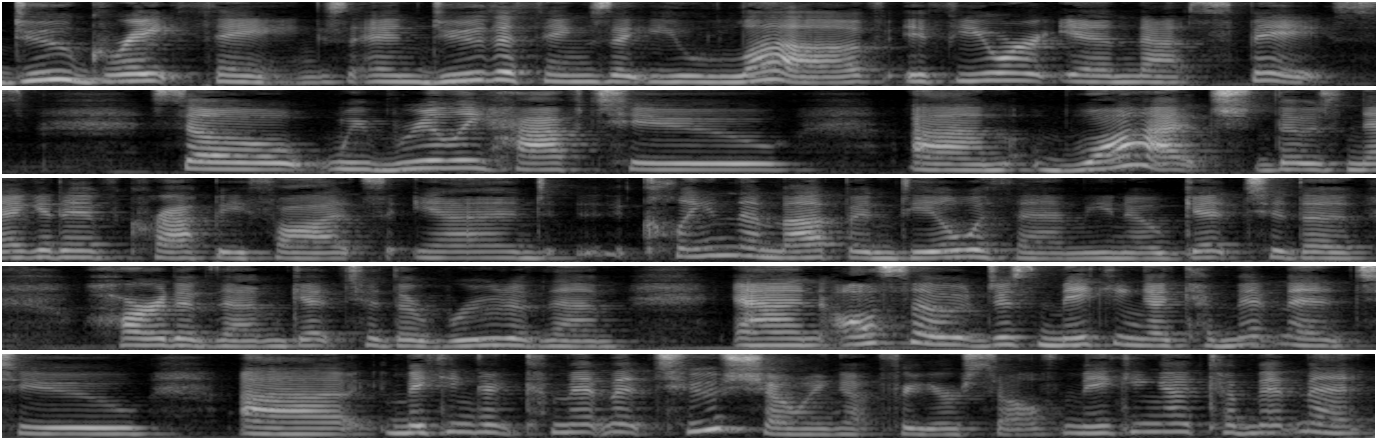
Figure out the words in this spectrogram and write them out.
do great things and do the things that you love if you are in that space. So we really have to um, watch those negative, crappy thoughts and clean them up and deal with them. You know, get to the heart of them, get to the root of them, and also just making a commitment to uh, making a commitment to showing up for yourself, making a commitment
